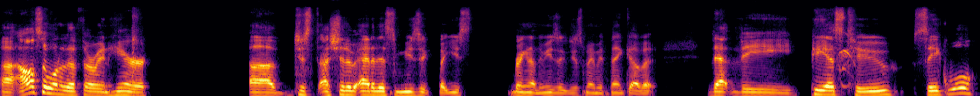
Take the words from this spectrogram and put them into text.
Uh, I also wanted to throw in here. Uh, just I should have added this music, but you bringing up the music just made me think of it. That the PS2 sequel,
